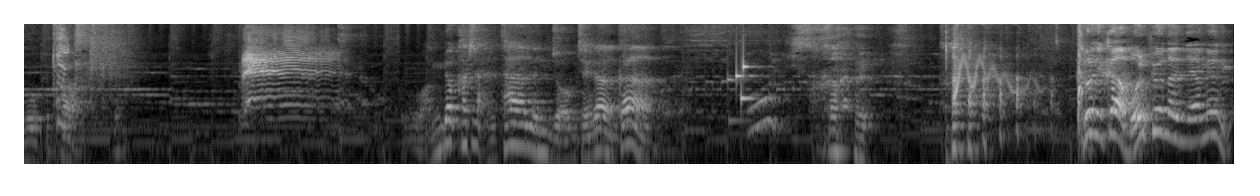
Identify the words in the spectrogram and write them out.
거 이렇게 타. 완벽하진 않다는 점 제가 그러니까 어, 이상한 그러니까 뭘 표현했냐면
